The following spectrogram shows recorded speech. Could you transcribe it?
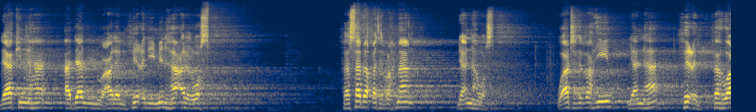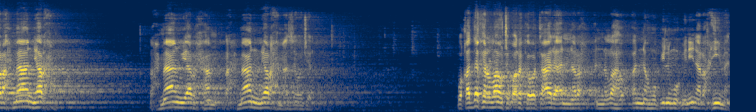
لكنها أدل على الفعل منها على الوصف. فسبقت الرحمن لأنها وصف وأتت الرحيم لأنها فعل فهو رحمن يرحم. رحمن يرحم رحمن يرحم عز وجل. وقد ذكر الله تبارك وتعالى أن أن الله أنه بالمؤمنين رحيما.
